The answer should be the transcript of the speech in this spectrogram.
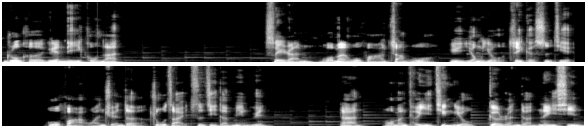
如何远离苦难？虽然我们无法掌握与拥有这个世界，无法完全的主宰自己的命运，但我们可以经由个人的内心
